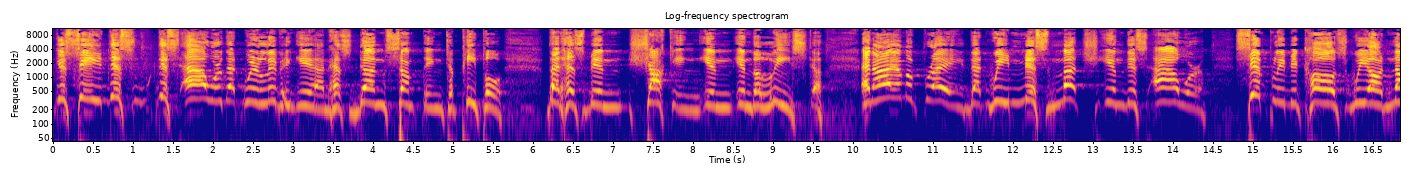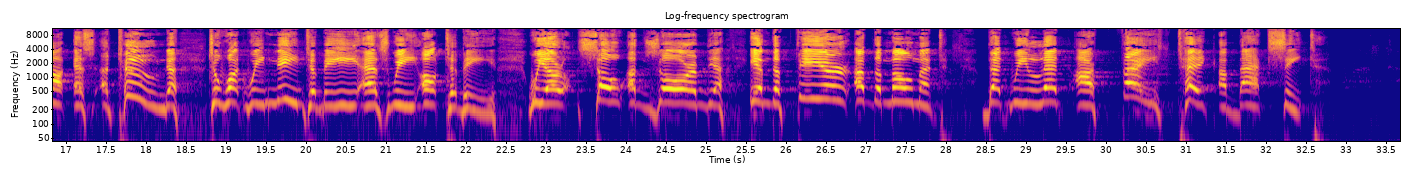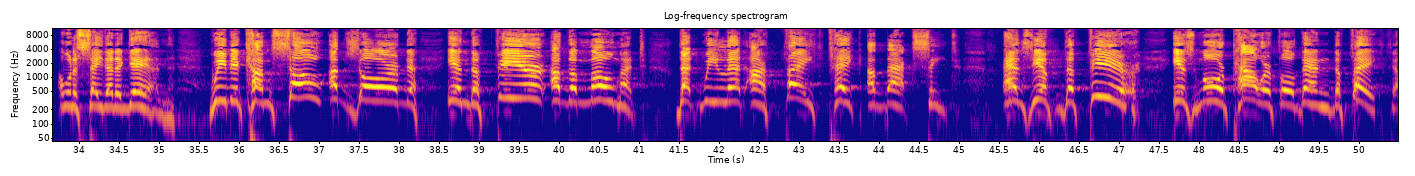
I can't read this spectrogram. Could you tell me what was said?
You see, this, this hour that we're living in has done something to people that has been shocking in, in the least. And I am afraid that we miss much in this hour simply because we are not as attuned to what we need to be as we ought to be. We are so absorbed in the fear of the moment that we let our faith take a back seat. I want to say that again. We become so absorbed in the fear of the moment that we let our faith take a back seat as if the fear is more powerful than the faith.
